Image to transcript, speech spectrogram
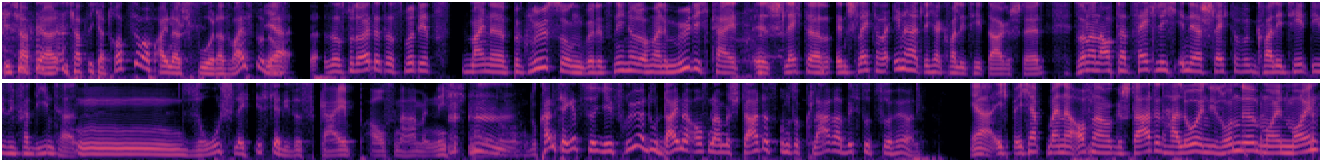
ich habe ja, ich habe dich ja trotzdem auf einer Spur, das weißt du doch. Ja, das bedeutet, es wird jetzt meine Begrüßung wird jetzt nicht nur durch meine Müdigkeit äh, schlechter in schlechterer inhaltlicher Qualität dargestellt, sondern auch tatsächlich in der schlechteren Qualität, die sie verdient hat. Mm, so schlecht ist ja diese Skype-Aufnahme nicht. Also, du kannst ja jetzt, je früher du deine Aufnahme startest, umso klarer bist du zu hören. Ja, ich, ich habe meine Aufnahme gestartet. Hallo in die Runde. Moin, moin.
